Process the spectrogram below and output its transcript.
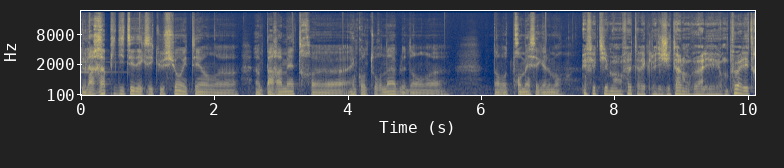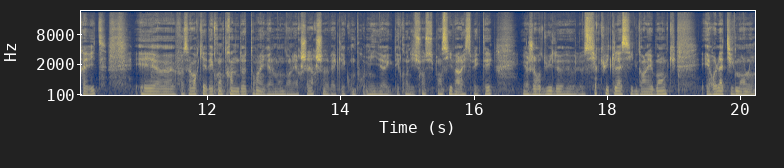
de la rapidité d'exécution était un, paramètre euh, incontournable dans, euh, dans votre promesse également. Effectivement, en fait, avec le digital, on veut aller, on peut aller très vite. Et il euh, faut savoir qu'il y a des contraintes de temps également dans les recherches, avec les compromis, avec des conditions suspensives à respecter. Et aujourd'hui, le, le, circuit classique dans les banques est relativement long.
